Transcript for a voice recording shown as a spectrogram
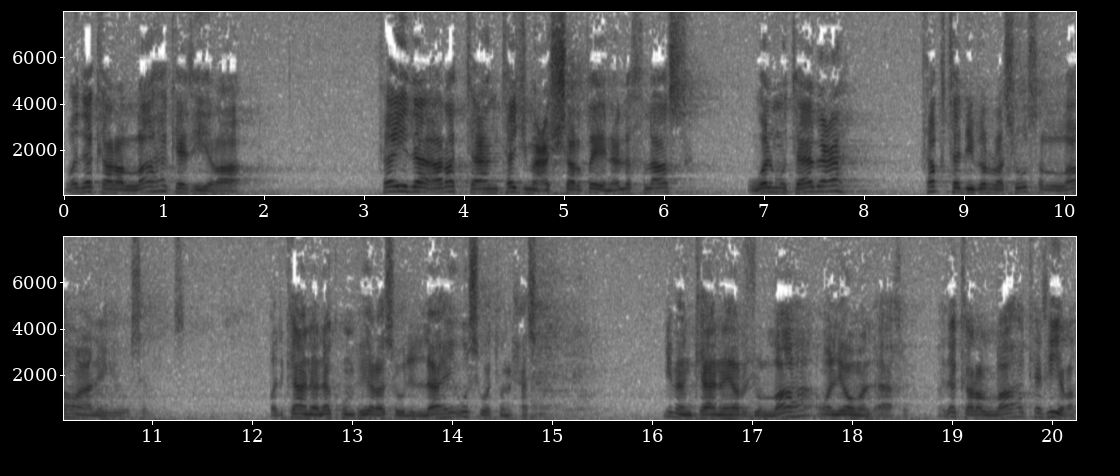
وذكر الله كثيرا. فإذا أردت أن تجمع الشرطين الإخلاص والمتابعة فاقتد بالرسول صلى الله عليه وسلم. قد كان لكم في رسول الله أسوة حسنة لمن كان يرجو الله واليوم الآخر. ذكر الله كثيرا.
